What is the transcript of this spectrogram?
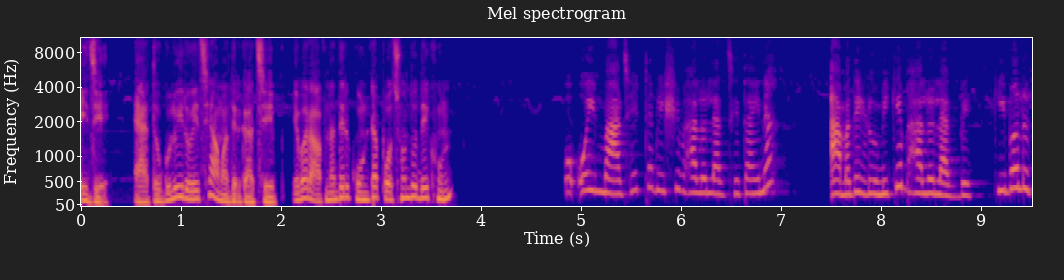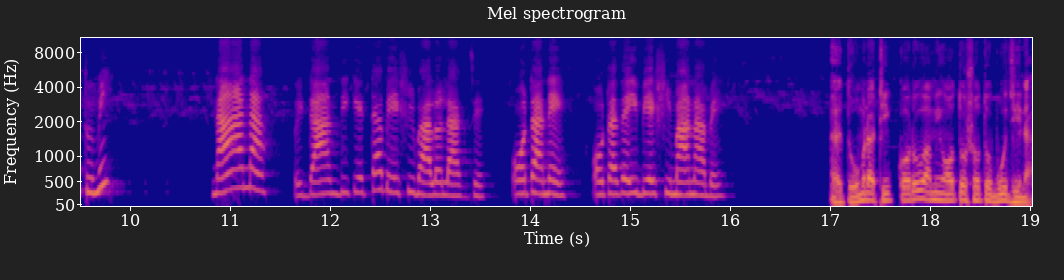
এই যে এতগুলোই রয়েছে আমাদের কাছে। এবার আপনাদের কোনটা পছন্দ দেখুন। ও ওই মাঝেরটা বেশি ভালো লাগছে তাই না? আমাদের রুমিকে ভালো লাগবে কি বলো তুমি? না না ওই ডান দিকেরটা বেশি ভালো লাগছে। ওটা নে ওটাতেই বেশি মানাবে। তোমরা ঠিক করো আমি অত শত বুঝি না।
